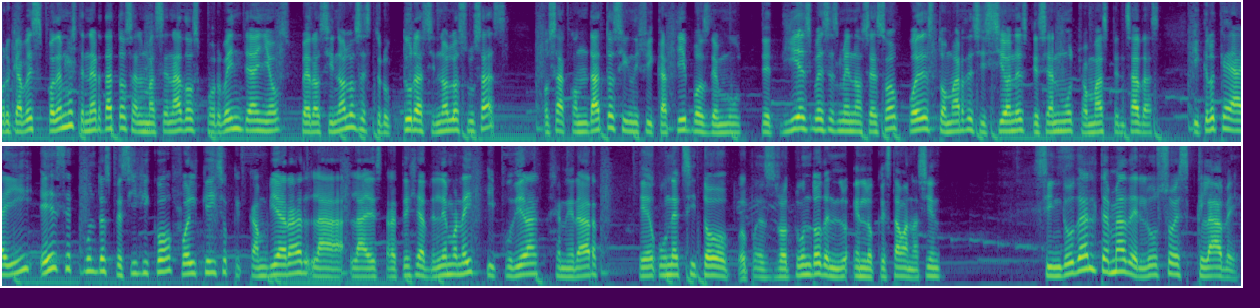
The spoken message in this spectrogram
porque a veces podemos tener datos almacenados por 20 años, pero si no los estructuras, si no los usas, o sea, con datos significativos de, de 10 veces menos eso, puedes tomar decisiones que sean mucho más pensadas. Y creo que ahí ese punto específico fue el que hizo que cambiara la, la estrategia de Lemonade y pudiera generar eh, un éxito pues rotundo en lo que estaban haciendo. Sin duda el tema del uso es clave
